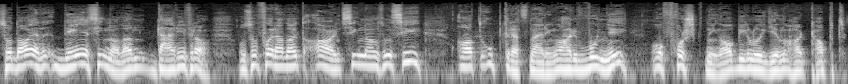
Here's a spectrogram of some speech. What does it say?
Så da er det, det er signalene derifra. Og så får jeg da et annet signal som sier at oppdrettsnæringa har vunnet, og forskninga og biologien har tapt.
